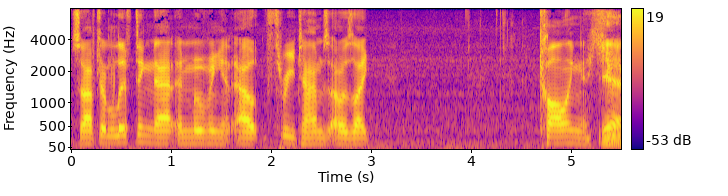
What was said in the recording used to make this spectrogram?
So after lifting that and moving it out three times, I was like calling a Yeah.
